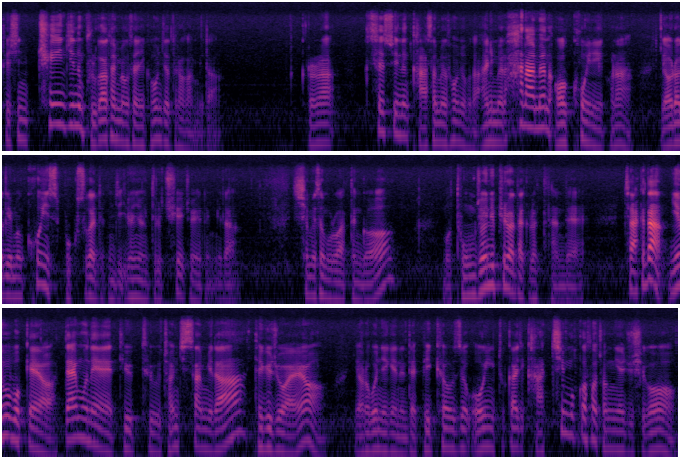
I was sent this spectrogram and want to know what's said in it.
대신 change는 불가산명사니까 혼자 들어갑니다. 그러나 셀수 있는 가사명사 혼자 보다 아니면 하나면 어 코인이거나 여러 개면 코인스 복수가 되든지 이런 형태로 취해줘야 됩니다. 시험에서 물어봤던 거. 뭐 동전이 필요하다 그렇듯한데. 자, 그 다음 예문 볼게요. 때문에 due to 전치사입니다. 되게 좋아요. 여러 번 얘기했는데 because owing to까지 같이 묶어서 정리해 주시고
